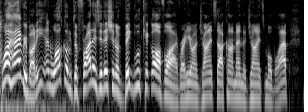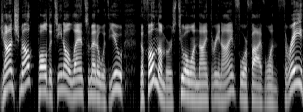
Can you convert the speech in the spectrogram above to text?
Well, hi, everybody, and welcome to Friday's edition of Big Blue Kickoff Live right here on Giants.com and the Giants mobile app. John Schmeelk, Paul Dottino, Lance Medow with you. The phone number is 201 939 4513.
